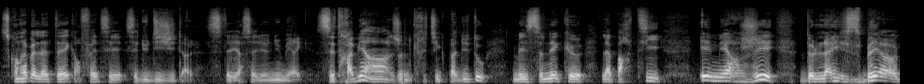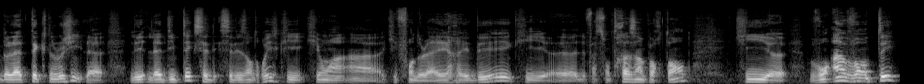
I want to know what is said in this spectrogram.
ce qu'on appelle la tech, en fait, c'est du digital, c'est-à-dire c'est du numérique. C'est très bien, hein, je ne critique pas du tout, mais ce n'est que la partie émergée de l'iceberg de la technologie. La, deep tech, c'est des entreprises qui, qui, ont un, qui font de la R&D, qui, euh, de façon très importante, qui euh, vont inventer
